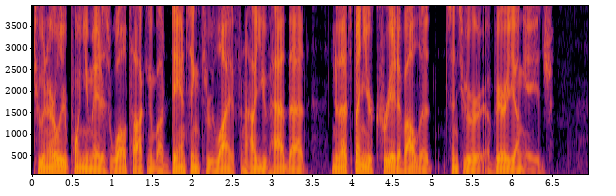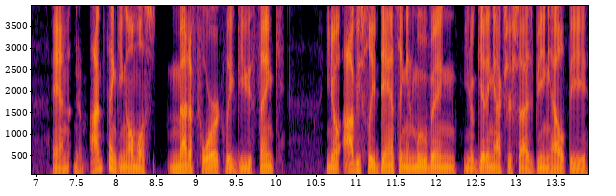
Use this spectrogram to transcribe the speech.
to an earlier point you made as well, talking about dancing through life and how you've had that. You know, that's been your creative outlet since you were a very young age. And yeah. I'm thinking almost metaphorically, do you think you know, obviously dancing and moving, you know, getting exercise, being healthy,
